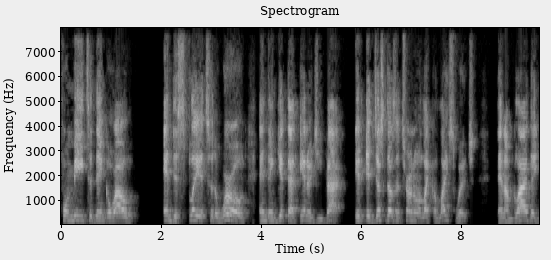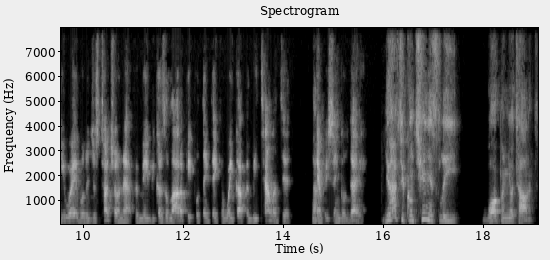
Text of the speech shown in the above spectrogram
for me to then go out and display it to the world and then get that energy back. It, it just doesn't turn on like a light switch. And I'm glad that you were able to just touch on that for me because a lot of people think they can wake up and be talented no. every single day. You have to continuously work on your talent.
